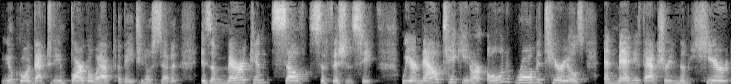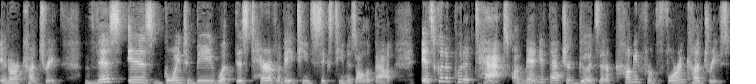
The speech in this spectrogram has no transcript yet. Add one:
you know going back to the embargo act of 1807 is american self-sufficiency we are now taking our own raw materials and manufacturing them here in our country this is going to be what this tariff of 1816 is all about. It's going to put a tax on manufactured goods that are coming from foreign countries.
